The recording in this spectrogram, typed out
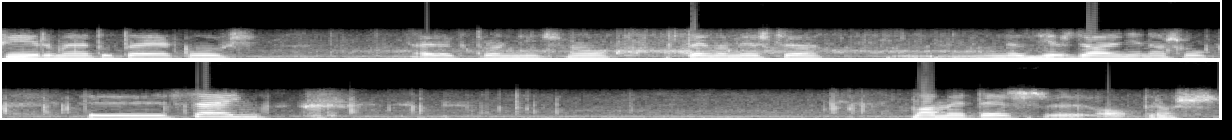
firmę tutaj jakąś elektroniczną, tutaj mamy jeszcze mm, zjeżdżalnię naszą, Sejm, mamy też, yy, o proszę,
